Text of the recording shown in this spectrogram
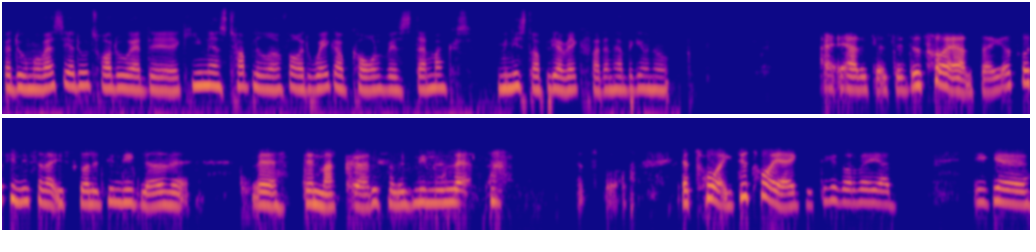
Fadumo, hvad siger du? Tror du, at øh, Kinas topleder får et wake-up call, hvis Danmarks ministre bliver væk fra den her begivenhed? Ej, ærligt talt, det, det tror jeg altså ikke. Jeg tror, at kineserne er iskolde, de er ligeglade med, hvad Danmark gør det sådan et lille land. Jeg tror, jeg tror ikke, det tror jeg ikke. Det kan godt være, at jeg ikke øh,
